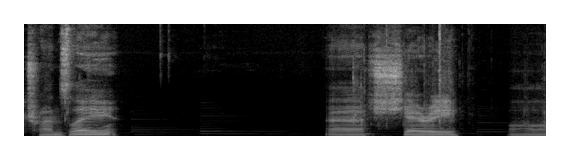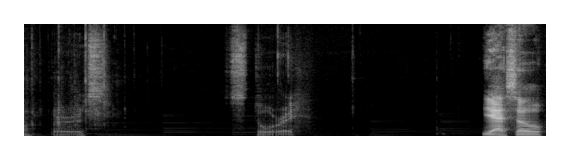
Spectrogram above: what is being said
Translate. Uh, Sherry Albers story. Yeah, so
